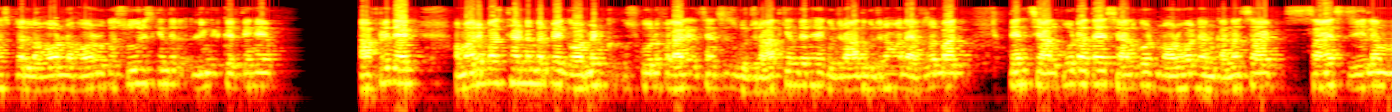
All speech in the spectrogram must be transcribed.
hospital Lahore Lahore और कसूर इसके अंदर लिंक करते हैं। आफ्टर दैट हमारे पास थर्ड नंबर पे government school of allied health sciences Gujrat के अंदर है। गुजरात, गुजरावाला हैफजाबाद देन सियालकोट आता है सियालकोट नॉर्वल ननकाना साहब साइंस जेलम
